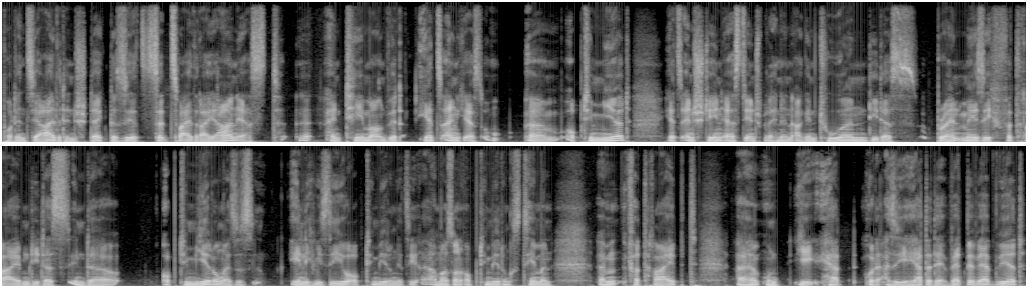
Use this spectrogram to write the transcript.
Potenzial drin steckt. Das ist jetzt seit zwei, drei Jahren erst äh, ein Thema und wird jetzt eigentlich erst ähm, optimiert. Jetzt entstehen erst die entsprechenden Agenturen, die das brandmäßig vertreiben, die das in der Optimierung, also ähnlich wie SEO-Optimierung, jetzt die Amazon-Optimierungsthemen ähm, vertreibt. Ähm, und je, härter, oder also je härter der Wettbewerb wird,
